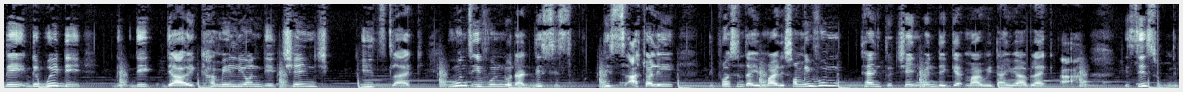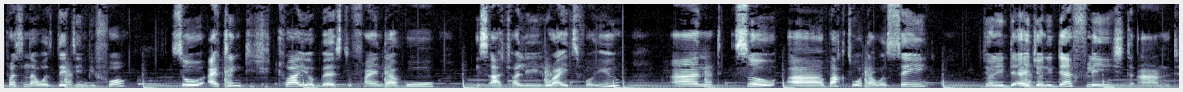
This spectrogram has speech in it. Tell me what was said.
the, the way they, they they are a chameleon they change it like you won't even know that this is this is actually person that you married some even tend to change when they get married and you have like ah is this the person i was dating before so i think you should try your best to find out who is actually right for you. And so, uh, back to what I was saying, Johnny uh, Johnny Depp flinched, and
